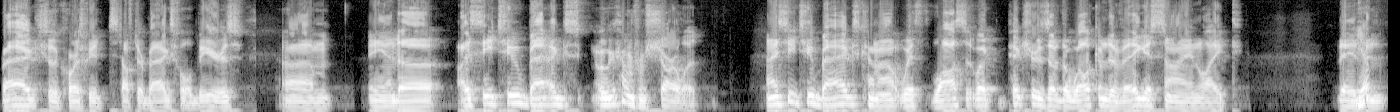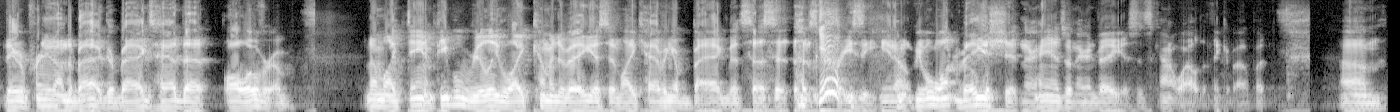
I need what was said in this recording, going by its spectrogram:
bags because, of course, we stuffed our bags full of beers. Um, and uh, I see two bags. Oh, we're coming from Charlotte. And I see two bags come out with lots of like pictures of the "Welcome to Vegas" sign. Like they Yep. they were printed on the bag. Their bags had that all over them. And I'm like, damn, people really like coming to Vegas and like having a bag that says it. That's Yeah. crazy. You know, people want Vegas shit in their hands when they're in Vegas. It's kind of wild to think about. But um,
